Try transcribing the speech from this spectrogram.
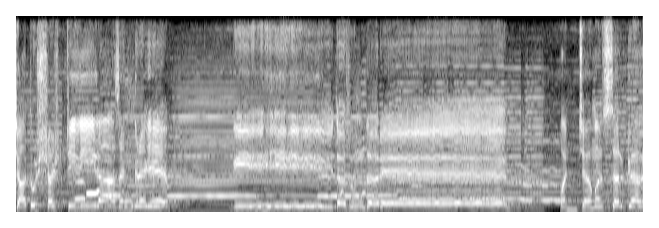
चतुष्षष्टिलीलासङ्ग्रहे गीतसुन्दरे पञ्चमः सर्गः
